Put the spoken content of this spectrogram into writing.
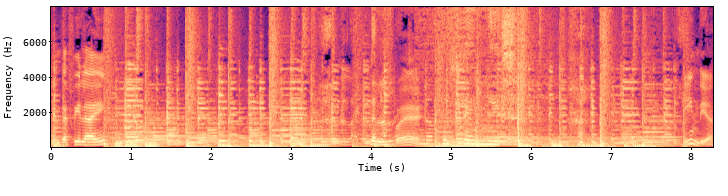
¿Quién desfila ahí? Eso es. The phoenix India.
